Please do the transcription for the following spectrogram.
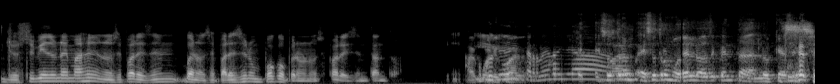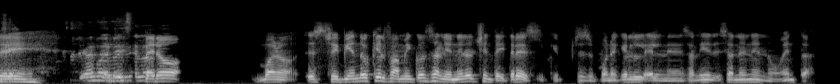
Yo estoy viendo una imagen y no se parecen, bueno, se parecen un poco, pero no se parecen tanto. Ah. Es otro, es otro modelo, haz de cuenta. Lo que hace Sí, pero bueno, estoy viendo que el Famicom salió en el 83 y que se supone que el, el NES sale, sale en el 90.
